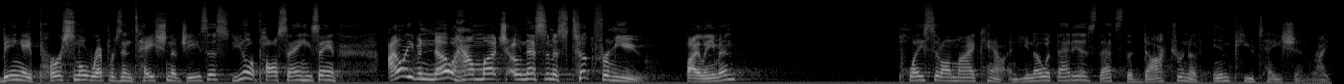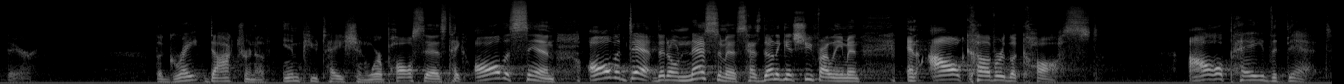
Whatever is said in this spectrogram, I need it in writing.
being a personal representation of Jesus? Do you know what Paul's saying? He's saying, I don't even know how much Onesimus took from you, Philemon. Place it on my account. And you know what that is? That's the doctrine of imputation right there. The great doctrine of imputation, where Paul says, Take all the sin, all the debt that Onesimus has done against you, Philemon, and I'll cover the cost. I'll pay the debt.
